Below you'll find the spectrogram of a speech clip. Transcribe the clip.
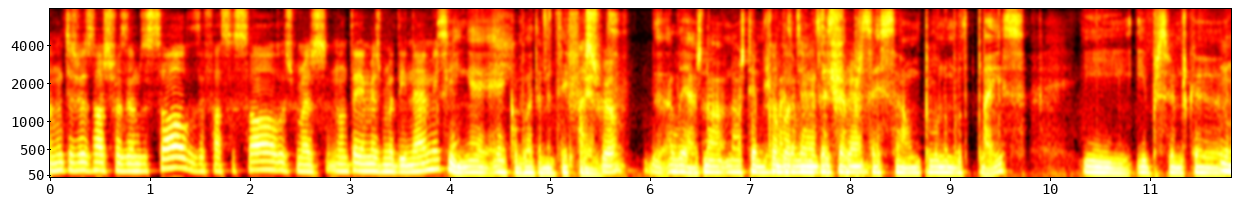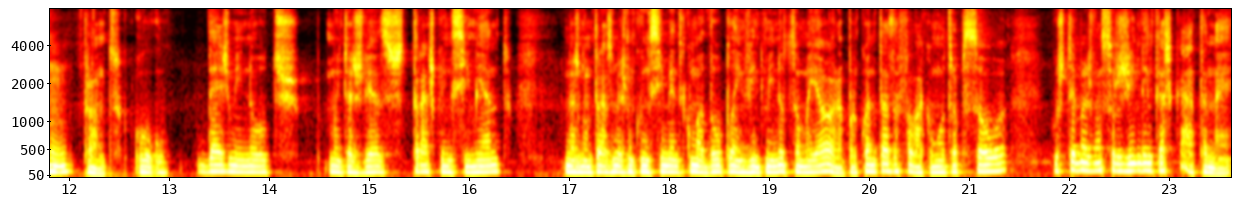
muitas vezes nós fazemos solos, eu faço solos, mas não tem a mesma dinâmica. Sim, é, é completamente diferente. Aliás, nós, nós temos mais ou menos essa percepção pelo número de plays e, e percebemos que, uhum. pronto, o, o 10 minutos muitas vezes traz conhecimento, mas não traz o mesmo conhecimento que uma dupla em 20 minutos ou meia hora, porque quando estás a falar com outra pessoa, os temas vão surgindo em cascata, né?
